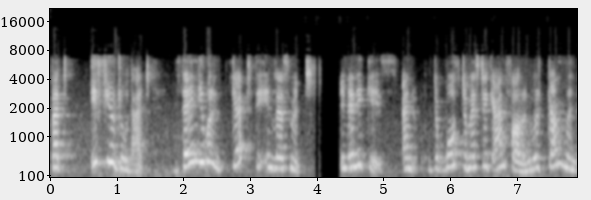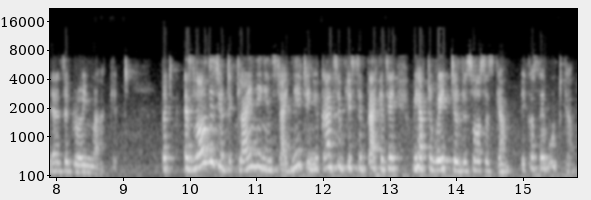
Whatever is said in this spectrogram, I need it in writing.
but if you do that then you will get the investment in any case, and both domestic and foreign will come when there's a growing market. But as long as you're declining and stagnating, you can't simply sit back and say, we have to wait till resources come, because they won't come.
